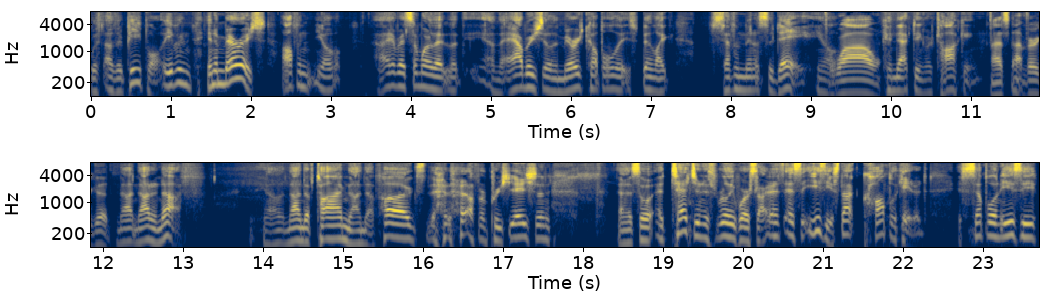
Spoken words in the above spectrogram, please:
with other people, even in a marriage. Often, you know, I read somewhere that on the average of a married couple, they spend like seven minutes a day, you know, Wow. connecting or talking. That's not very good. Not not enough. You know, not enough time, not enough hugs, not enough appreciation. Uh, so attention is really where it starts. It's, it's easy. It's not complicated. It's simple and easy.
